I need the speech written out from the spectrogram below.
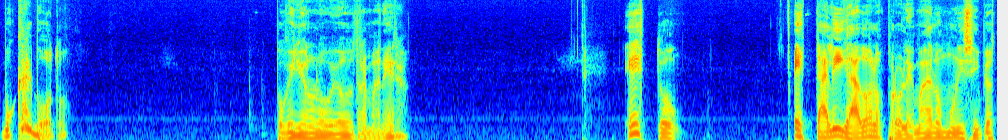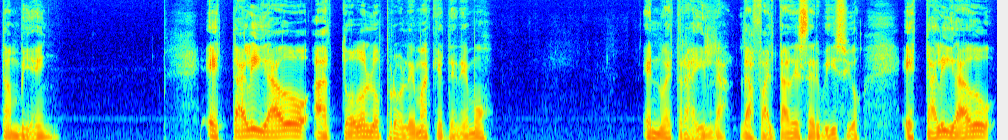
buscar voto. Porque yo no lo veo de otra manera. Esto está ligado a los problemas de los municipios también está ligado a todos los problemas que tenemos en nuestra isla, la falta de servicio, está ligado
